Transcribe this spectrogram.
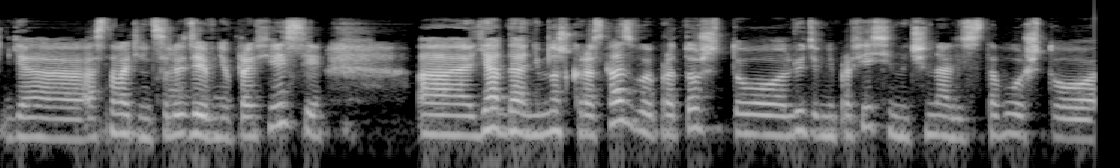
я основательница людей вне профессии. А, я, да, немножко рассказываю про то, что люди вне профессии начинались с того, что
